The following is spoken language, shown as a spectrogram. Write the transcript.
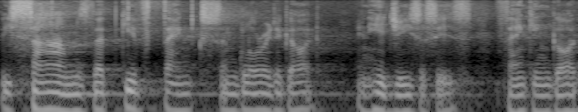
these Psalms that give thanks and glory to God. And here Jesus is thanking God.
